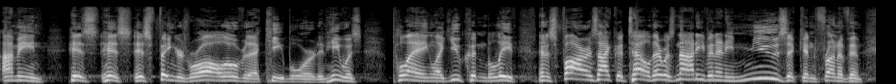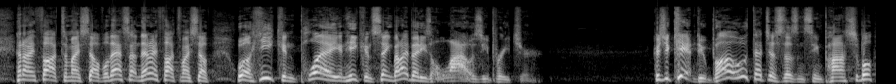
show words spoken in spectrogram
I mean, his, his, his fingers were all over that keyboard and he was playing like you couldn't believe. And as far as I could tell, there was not even any music in front of him. And I thought to myself, well, that's not, then I thought to myself, well, he can play and he can sing, but I bet he's a lousy preacher. Because you can't do both. That just doesn't seem possible.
